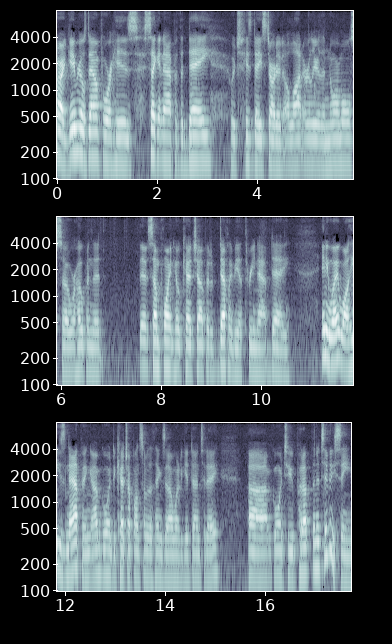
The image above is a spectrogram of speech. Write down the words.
All right, Gabriel's down for his second nap of the day, which his day started a lot earlier than normal. So we're hoping that at some point he'll catch up. It'll definitely be a three nap day. Anyway, while he's napping, I'm going to catch up on some of the things that I wanted to get done today. Uh, I'm going to put up the nativity scene.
